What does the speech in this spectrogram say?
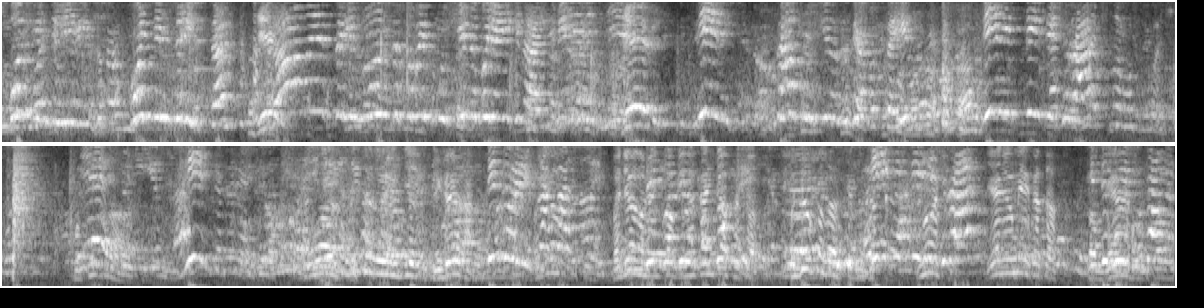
8300. 8300. Девять. Самые соревнуются, чтобы их мужчины были оригинальными. Девять. 9. Сам мужчина за себя постоит. 9 тысяч раз. Ты говоришь, наказывай. Пойдем коньках, на коньках кататься. 10 тысяч раз. Я не умею кататься. И ты будешь самым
